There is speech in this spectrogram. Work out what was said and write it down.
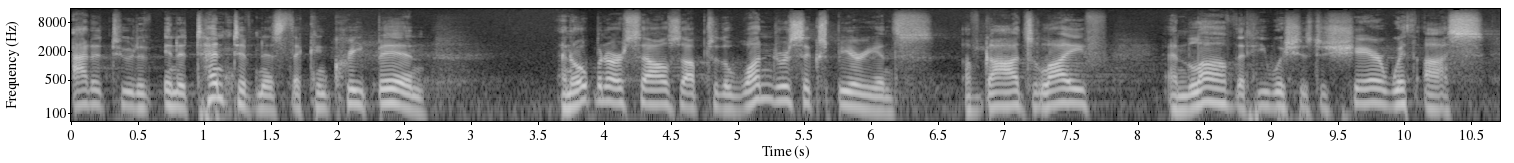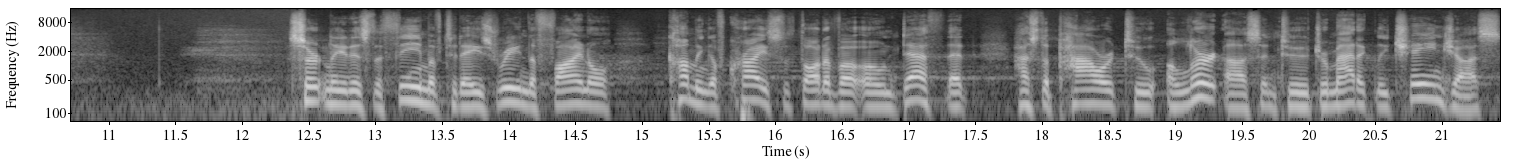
attitude of inattentiveness that can creep in and open ourselves up to the wondrous experience of God's life and love that He wishes to share with us? Certainly, it is the theme of today's reading, the final coming of Christ, the thought of our own death that has the power to alert us and to dramatically change us.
